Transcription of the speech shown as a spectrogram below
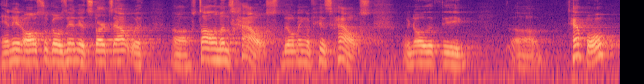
And it also goes in, it starts out with uh, Solomon's house, building of his house. We know that the uh, temple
